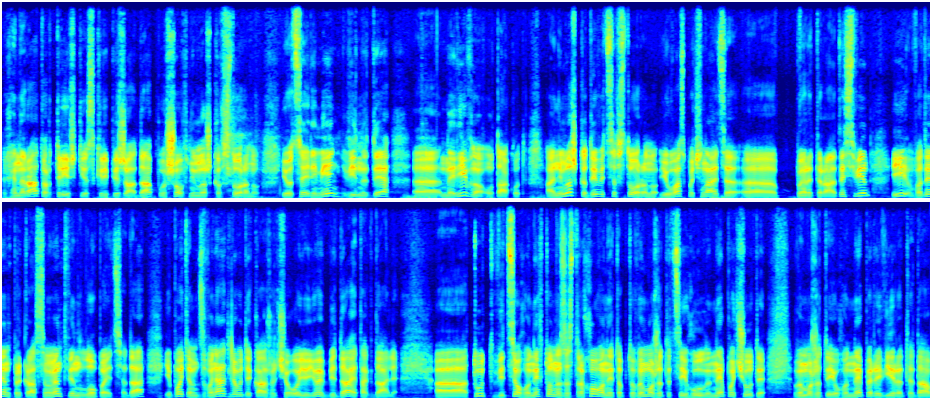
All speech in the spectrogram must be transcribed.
генератор трішки з кріпіжа, да, пішов немножко в сторону. І оцей ремінь він йде е, не рівно, отак от, а немножко дивиться в сторону. І у вас починається е, перетиратись він, і в один прекрасний момент він лопається. Да? І потім дзвонять люди, кажуть, що ой-ой-ой, біда і так далі. Е, тут від цього ніхто не застрахований, тобто ви можете цей гул не почути, ви можете його не перевірити, да?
